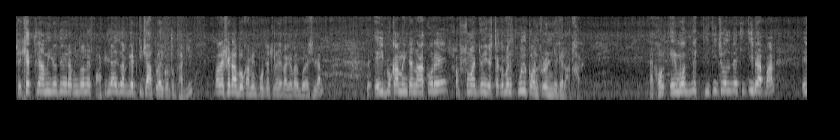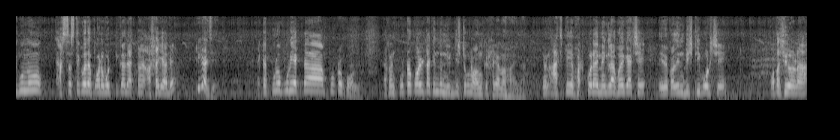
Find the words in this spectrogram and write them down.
সেক্ষেত্রে আমি যদি এরকম ধরনের ফার্টিলাইজার গেট কিছু অ্যাপ্লাই করতে থাকি, তাহলে সেটা বোকামির পড়তে চলে যাবে আগেরবার বলেছিলাম। তো এই বোকামিটা না করে সবসময়ের জন্য চেষ্টা করবেন ফুল কন্ট্রোল নিজেকে রাখার। এখন এর মধ্যে কী কী চলবে, কী কী ব্যাপার, এগুলো আস্তে আস্তে করে পরবর্তীকালে একটা আসা যাবে, ঠিক আছে? একটা পুরোপুরি একটা প্রোটোকল এখন প্রোটোকলটা কিন্তু নির্দিষ্ট কোনো অঙ্কে সাজানো হয় না। যেমন আজকে হট করে মেঘলা হয়ে গেছে, এবার কদিন বৃষ্টি পড়ছে, কথা ছিল না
